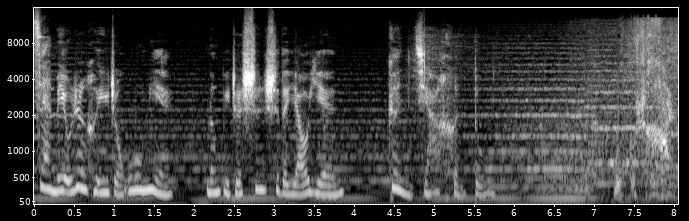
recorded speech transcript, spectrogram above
再没有任何一种污蔑，能比这身世的谣言更加狠毒。我不是汉人，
